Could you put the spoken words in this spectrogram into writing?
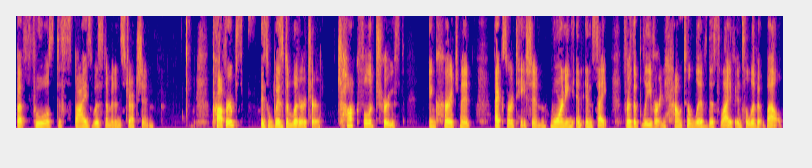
but fools despise wisdom and instruction. Proverbs is wisdom literature, chock full of truth, encouragement, exhortation, warning, and insight for the believer in how to live this life and to live it well.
